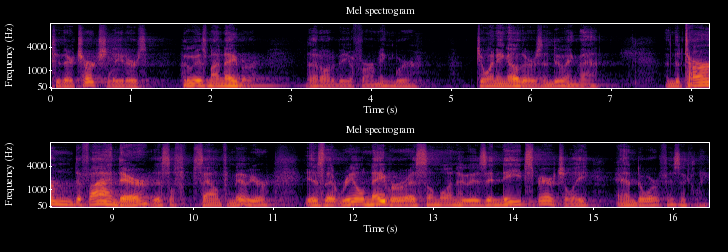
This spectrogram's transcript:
to their church leaders Who is my neighbor? That ought to be affirming. We're joining others in doing that. And the term defined there, this will sound familiar, is that real neighbor as someone who is in need spiritually and or physically.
